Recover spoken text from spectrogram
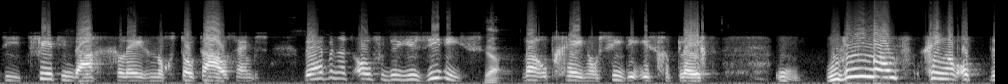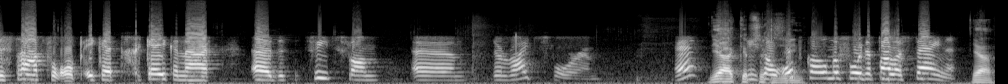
die 14 dagen geleden nog totaal zijn. We hebben het over de Jezidis, ja, waarop genocide is gepleegd. Niemand ging er op de straat voor op. Ik heb gekeken naar eh, de tweets van ehm de Rights Forum. Hè? ja, ik heb Die ze zo gezien. opkomen voor de Palestijnen. Ja,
